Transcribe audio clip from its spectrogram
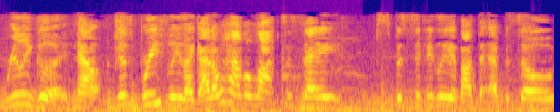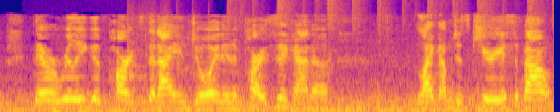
really good. Now, just briefly, like I don't have a lot to say specifically about the episode. There were really good parts that I enjoyed, and parts that kind of like I'm just curious about.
